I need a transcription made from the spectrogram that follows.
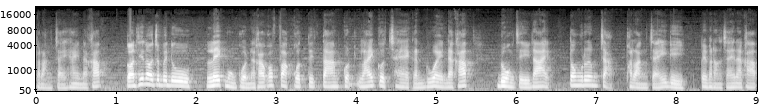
พลังใจให้นะครับ ก่อนที่เราจะไปดูเลขมงคลนะครับ ก็ฝากกดติดตามกดไลค์กดแชร์กันด้วยนะครับ ดวงจะดีได้ต้องเริ่มจากพลังใจให้ดี เป็นพลังใจนะครับ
